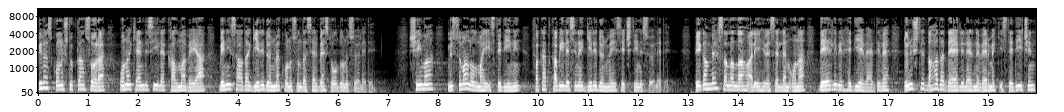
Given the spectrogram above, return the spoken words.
Biraz konuştuktan sonra ona kendisiyle kalma veya Beni Sa'da geri dönme konusunda serbest olduğunu söyledi. Şeyma Müslüman olmayı istediğini fakat kabilesine geri dönmeyi seçtiğini söyledi. Peygamber sallallahu aleyhi ve sellem ona değerli bir hediye verdi ve dönüşte daha da değerlilerini vermek istediği için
